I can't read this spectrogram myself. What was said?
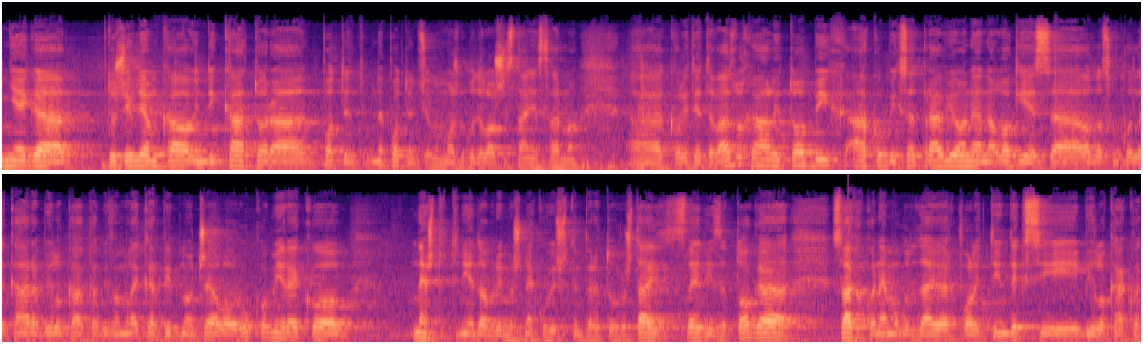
njega doživljam kao indikatora poten, ne potencijalno, možda bude loše stanje stvarno a, kvaliteta vazduha, ali to bih, ako bih sad pravio one analogije sa odlaskom kod lekara, bilo kao kad bi vam lekar pipnuo čelo rukom i rekao nešto ti nije dobro, imaš neku višu temperaturu. Šta sledi iza toga? Svakako ne mogu da daju air quality index i bilo kakva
